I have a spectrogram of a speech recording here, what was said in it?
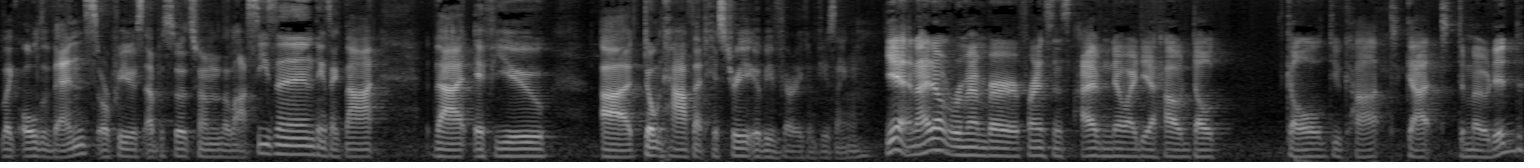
like old events or previous episodes from the last season, things like that, that if you uh, don't have that history, it would be very confusing. Yeah, and I don't remember, for instance, I have no idea how Dul- Gul Dukat got demoted.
